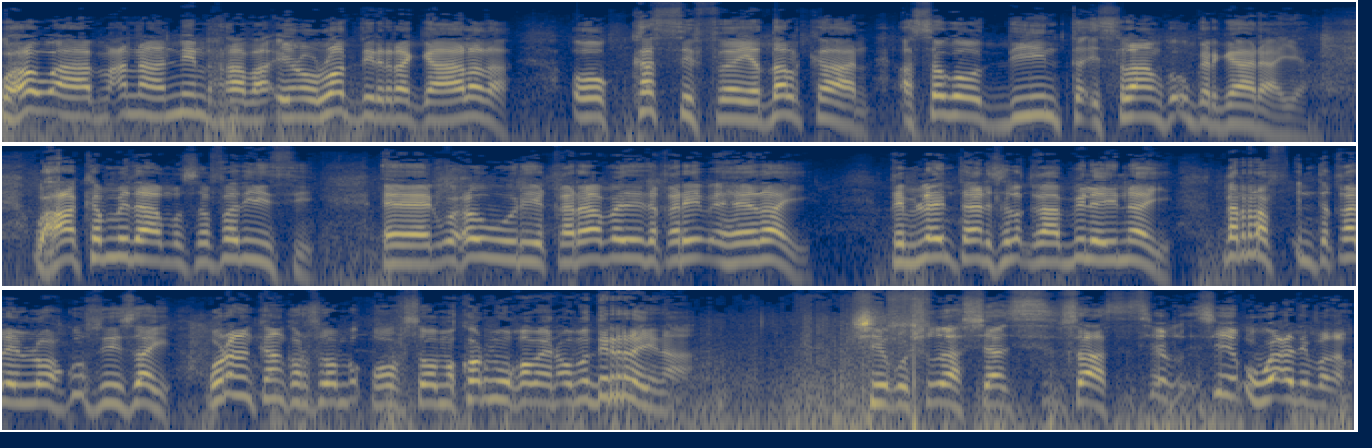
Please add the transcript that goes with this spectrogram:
Wuxuu ahaa macnaha nin raba inuu la dirira gaalada oo ka sifeeya dalkan asagoo diinta islaamka u gargaaraya. Waxaa ka mid ah musafadiisii wuxuu yidhi qaraabadeeda qariib aheeday qiblo intaan isla qaabilaynay qaraf intiqalin loox ku siisay qur'aankan korsooma kor muu qabeen oo ma diriraynaa shiiku wacdi badan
